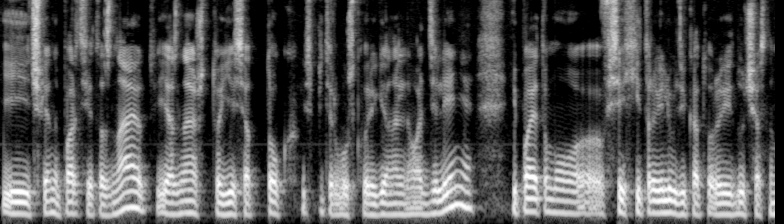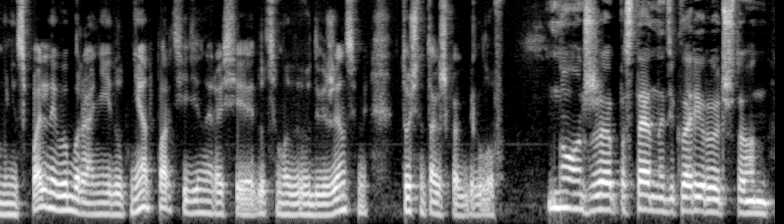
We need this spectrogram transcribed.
и члены партии это знают. Я знаю, что есть отток из Петербургского регионального отделения, и поэтому все хитрые люди, которые идут сейчас на муниципальные выборы, они идут не от партии «Единая Россия», а идут самовыдвиженцами, точно так же, как Беглов. Но он же постоянно декларирует, что он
